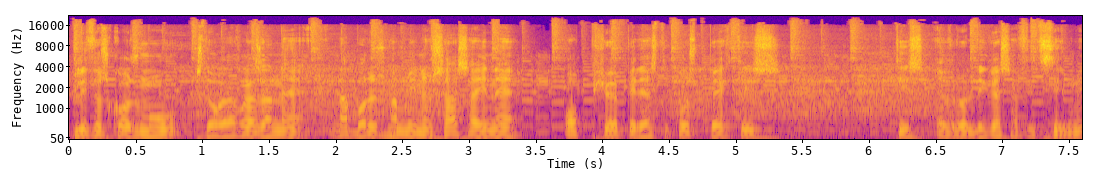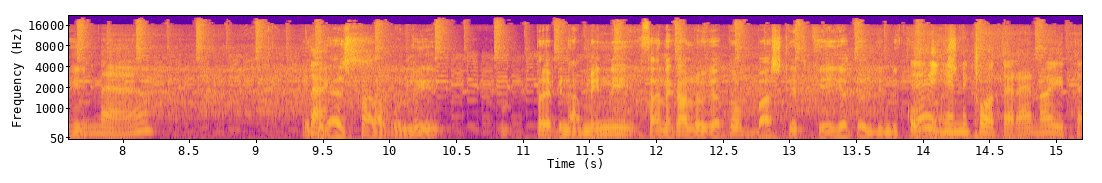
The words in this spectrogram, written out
Πλήθος κόσμου στο γραυγάζανε να μπορέσουν να μείνει ο Σάσα. Είναι ο πιο επηρεαστικός παίκτης της Ευρωλίγα αυτή τη στιγμή. Ναι. Επηρεάζει εντάξει. πάρα πολύ. Πρέπει να μείνει. Θα είναι καλό για το μπάσκετ και για το ελληνικό Ε, μπάσκετ. γενικότερα εννοείται.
